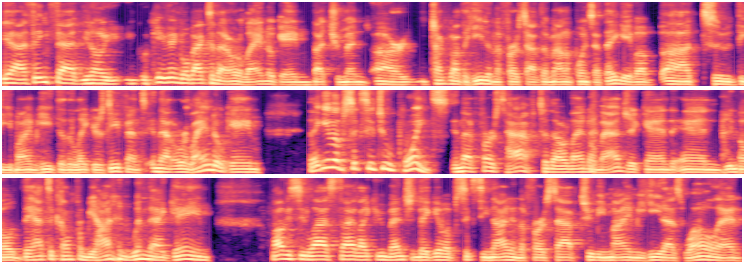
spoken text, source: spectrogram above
Yeah, I think that you know you even go back to that Orlando game that you mentioned, or you talked about the Heat in the first half, the amount of points that they gave up uh, to the Miami Heat to the Lakers defense in that Orlando game. They gave up 62 points in that first half to the Orlando Magic, and and you know they had to come from behind and win that game. Obviously, last night, like you mentioned, they gave up 69 in the first half to the Miami Heat as well, and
